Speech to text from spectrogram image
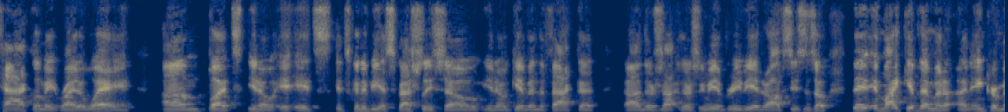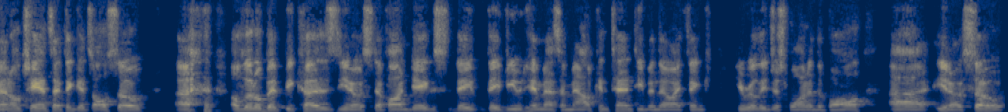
to acclimate right away. Um, but you know, it, it's it's going to be especially so, you know, given the fact that uh, there's not there's going to be abbreviated off season, so they, it might give them an, an, incremental chance. I think it's also uh, a little bit because you know Stefon Diggs they they viewed him as a malcontent, even though I think he really just wanted the ball. Uh, you know, so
